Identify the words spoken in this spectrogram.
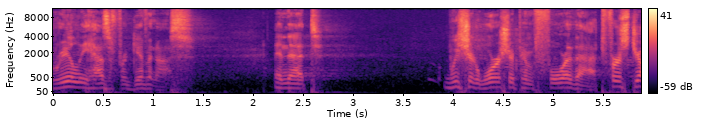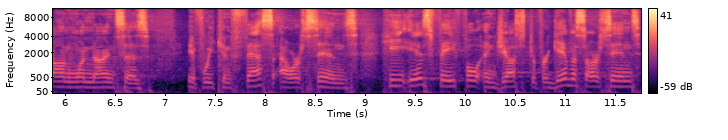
really has forgiven us and that we should worship him for that. 1 John 1 9 says, If we confess our sins, he is faithful and just to forgive us our sins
